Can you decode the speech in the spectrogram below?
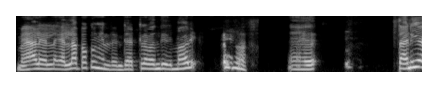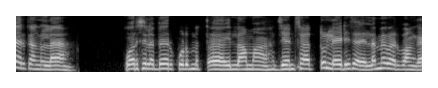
மேல எல்லாம் எல்லா பக்கம் இந்த இந்த இடத்துல வந்து இது மாதிரி தனியாக தனியா இருக்காங்கல்ல? ஒரு சில பேர் குடும்பத்தை இல்லாம ஜென்ஸ் ஆட்டும் லேடிஸ் எல்லாமே வருவாங்க.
